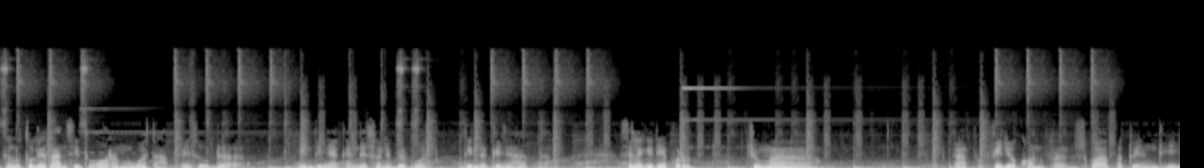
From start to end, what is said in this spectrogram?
kalau toleransi itu orang membuat apa sudah. Intinya kan dia sudah berbuat tindak kejahatan selagi dia per cuma apa video conference. Kok apa tuh yang di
